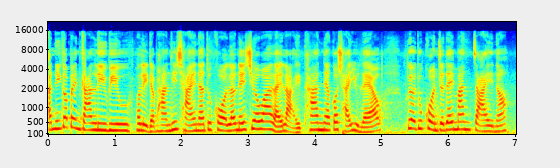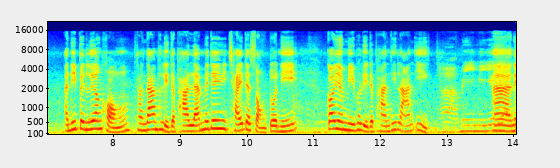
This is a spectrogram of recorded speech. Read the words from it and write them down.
อันนี้ก็เป็นการรีวิวผลิตภัณฑ์ที่ใช้นะทุกคนแล้วเนเชื่อว่าหลาย ๆ ท่านเนี่ยก็ใช้อยู่แล้ว เพื่อทุกคนจะได้มั่นใจเนาะอันนี้เป็นเรื่องของทางด้านผลิตภัณฑ์และไม่ได้ใช้แต่ 2 ตัวนี้ ก็ยังมีผลิตภัณฑ์ที่ร้านอีกอ่ามีมีเยอะอ่าแยะใน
